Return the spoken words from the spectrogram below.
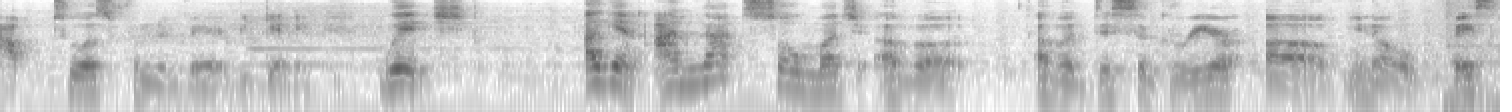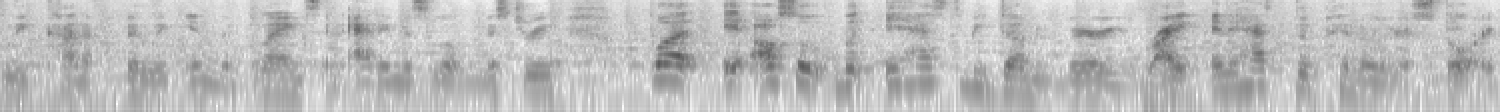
out to us from the very beginning, which again, I'm not so much of a of a disagreeer of, you know, basically kind of filling in the blanks and adding this little mystery, but it also but it has to be done very right and it has to depend on your story.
